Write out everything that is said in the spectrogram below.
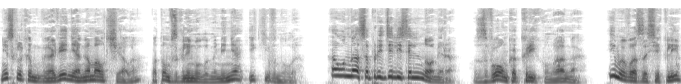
Несколько мгновений она молчала, потом взглянула на меня и кивнула. «А у нас определитель номера!» — звонко крикнула она. «И мы вас засекли.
